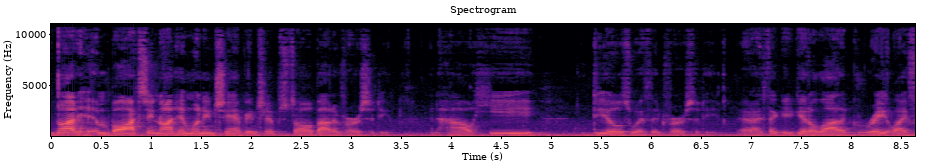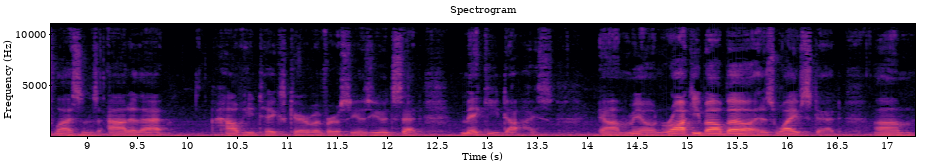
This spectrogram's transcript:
not him boxing, not him winning championships. It's all about adversity and how he deals with adversity. And I think you get a lot of great life lessons out of that, how he takes care of adversity. As you had said, Mickey dies. Um, you know, and Rocky Balboa, his wife's dead. Um,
